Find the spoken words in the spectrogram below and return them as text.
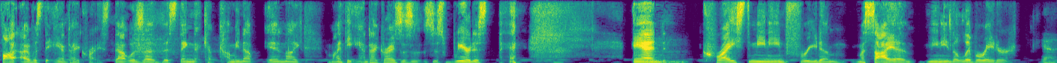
thought I was the Antichrist. That was a, this thing that kept coming up in like, am I the Antichrist? This is this weirdest thing. and mm. Christ meaning freedom, Messiah meaning the liberator. Yes.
